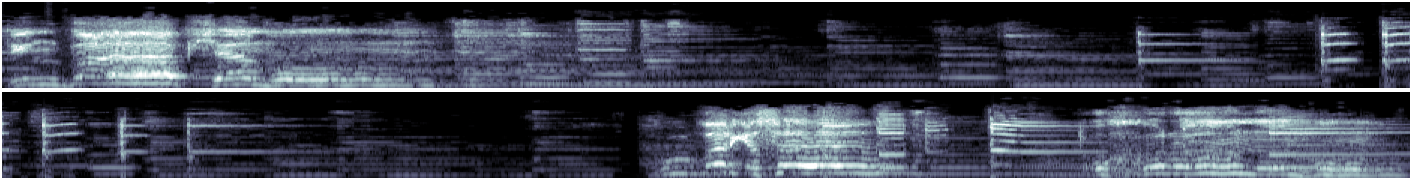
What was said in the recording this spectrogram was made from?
Την πάπια μου. Κουβάριασα το χρόνο μου.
